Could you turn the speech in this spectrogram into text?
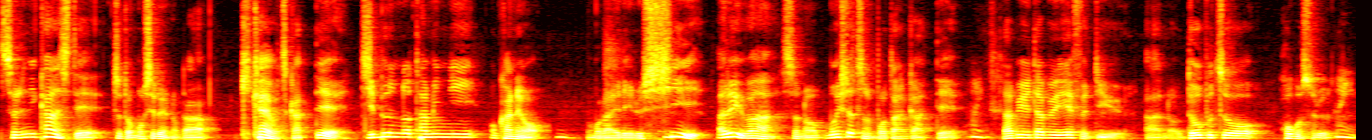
それに関してちょっと面白いのが、機械を使って自分のためにお金をもらえれるし、あるいはそのもう一つのボタンがあって、はい。WWF っていうあの動物を保護する、はい。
